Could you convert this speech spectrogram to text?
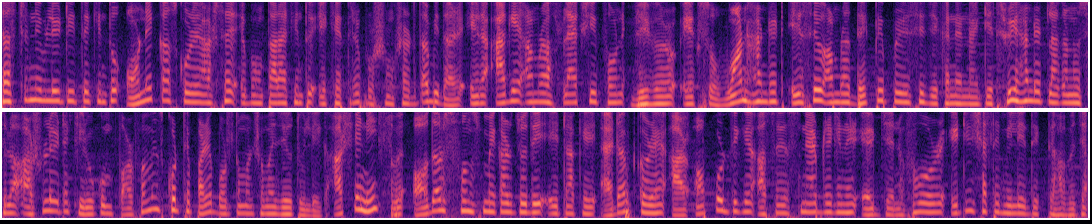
সাস্টেনেবিলিটিতে কিন্তু অনেক কাজ করে আসছে এবং তারা কিন্তু এক্ষেত্রে প্রশংসার দাবিদার। এর আগে আমরা flagship phone Vivo X one hundred এসেও আমরা দেখতে পেরেছি যেখানে নাইনটি থ্রি হান্ড্রেড লাগানো ছিল। আসলে এটা কীরকম পারফরমেন্স করতে পারে? বর্তমান সময়ে যেহেতু লিগ আসেনি, তবে আদার্স ফোনস মেকার যদি এটাকে অ্যাডাপ্ট করে, আর অপর দিকে আছে স্ন্যাপড্রাগনের এইট জেন ফোর এটির সাথে মিলিয়ে দেখতে হবে যে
